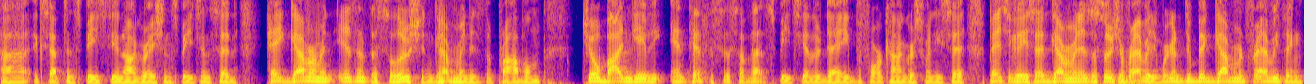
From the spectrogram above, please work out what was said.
uh, acceptance speech, the inauguration speech, and said, Hey, government isn't the solution, government is the problem. Joe Biden gave the antithesis of that speech the other day before Congress when he said, basically, he said, government is a solution for everything. We're going to do big government for everything.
